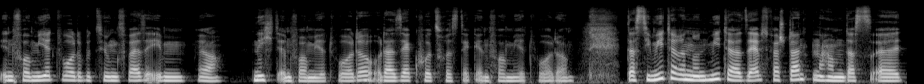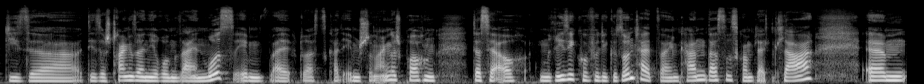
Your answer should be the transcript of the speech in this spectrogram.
informiert wurde, beziehungsweise eben ja nicht informiert wurde oder sehr kurzfristig informiert wurde. Dass die Mieterinnen und Mieter selbst verstanden haben, dass äh, diese, diese Strangsanierung sein muss, eben weil du hast gerade eben schon angesprochen, dass ja auch ein Risiko für die Gesundheit sein kann, das ist komplett klar. Ähm,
